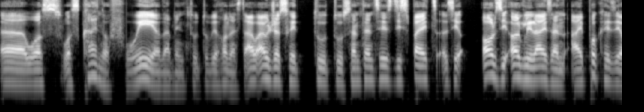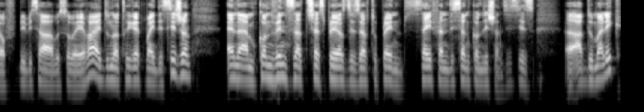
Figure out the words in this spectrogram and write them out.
uh, was was kind of weird. I mean, to, to be honest, I, I will just read two two sentences. Despite the all the ugly lies and hypocrisy of Bibisara Assaubayeva, I do not regret my decision and I'm convinced that chess players deserve to play in safe and decent conditions. This is uh, Abdumalik.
